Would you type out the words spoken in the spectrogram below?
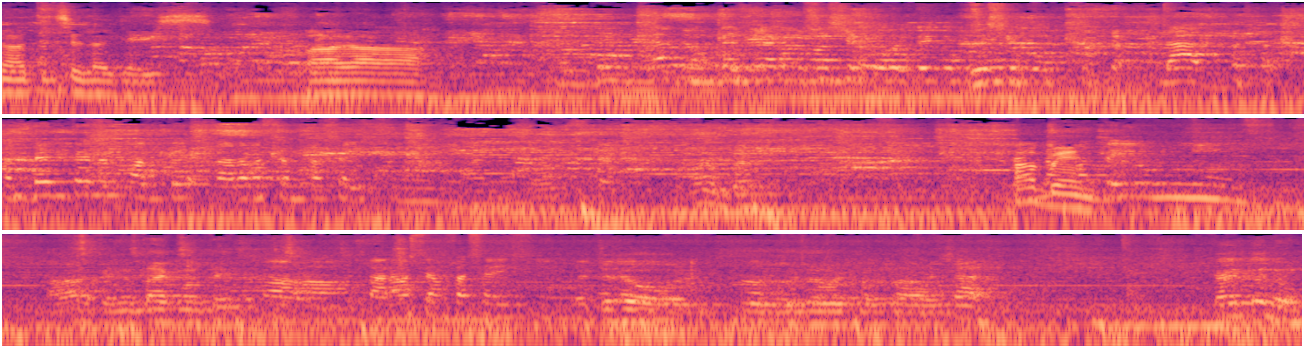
natin sila guys. Para. Dad, ang ganda ng pagke para mas emphasize yung ano. Ah, Ben. Pagke yung knee. Ah, tayo konti. Oo, para mas emphasize yung Medyo lower. Medyo lower pa tayo. Saan? Kahit ano.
